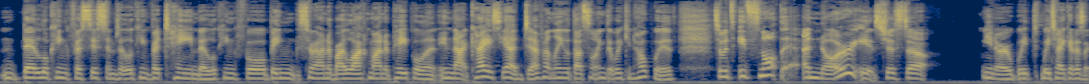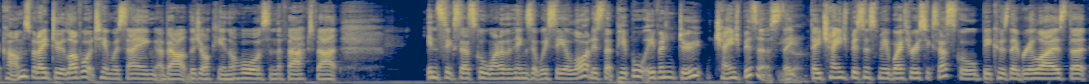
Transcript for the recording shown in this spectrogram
They're looking for systems. They're looking for team. They're looking for being surrounded by like-minded people. And in that case, yeah, definitely that's something that we can help with. So it's, it's not a no. It's just a, you know, we, we take it as it comes. But I do love what Tim was saying about the jockey and the horse and the fact that, in Success School, one of the things that we see a lot is that people even do change business. They yeah. they change business midway through Success School because they realize that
